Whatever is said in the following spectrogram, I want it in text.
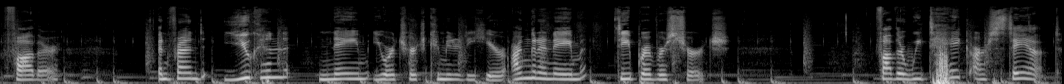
Father. And friend, you can name your church community here. I'm going to name Deep Rivers Church. Father, we take our stand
